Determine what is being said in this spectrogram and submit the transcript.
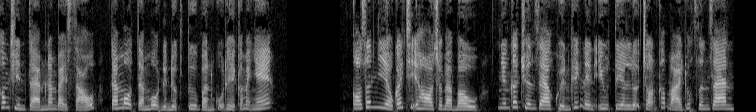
098 576 8181 để được tư vấn cụ thể các mẹ nhé. Có rất nhiều cách trị ho cho bà bầu, nhưng các chuyên gia khuyến khích nên ưu tiên lựa chọn các bài thuốc dân gian,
